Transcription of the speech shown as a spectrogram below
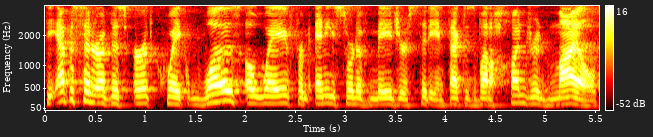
the epicenter of this earthquake was away from any sort of major city. In fact, it was about 100 miles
